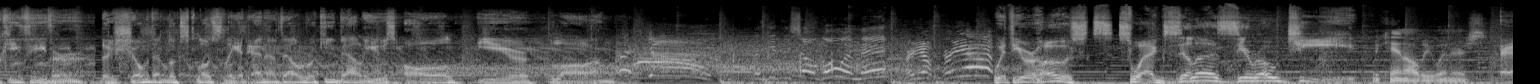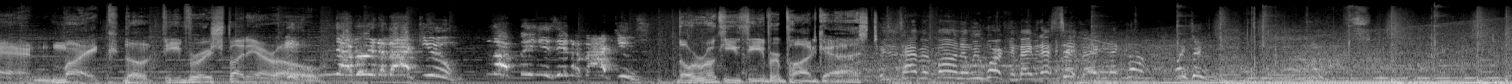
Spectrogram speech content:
Rookie Fever, the show that looks closely at NFL rookie values all year long. Let's go! Let's get this show going, man. Hurry up, hurry up! With your hosts, Swagzilla Zero G We can't all be winners. and Mike, the feverish Fanaro. Never in a vacuum! Nothing is in a vacuum! The Rookie Fever Podcast. We're just having fun and we're working, baby. That's it, baby. They come. Wait, till-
